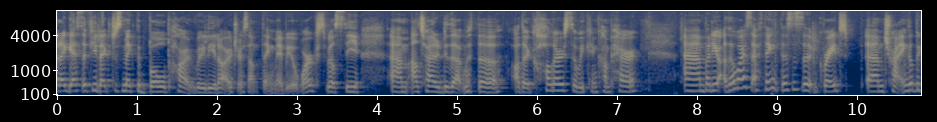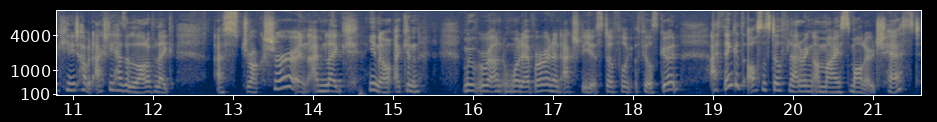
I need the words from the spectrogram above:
but I guess if you like just make the bow part really large or something, maybe it works. We'll see. Um, I'll try to do that with the other colors so we can compare. Um, but yeah, otherwise I think this is a great um, triangle bikini top. It actually has a lot of like a structure and I'm like, you know, I can move around and whatever and it actually still feel, feels good. I think it's also still flattering on my smaller chest.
